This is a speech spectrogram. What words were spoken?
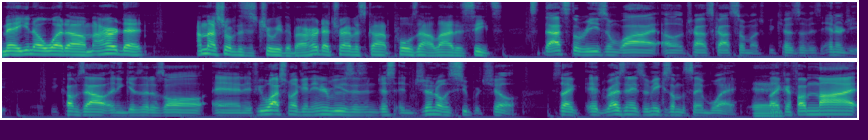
Man, you know what? Um, I heard that. I'm not sure if this is true either, but I heard that Travis Scott pulls out a lot of the seats. That's the reason why I love Travis Scott so much because of his energy. He comes out and he gives it his all. And if you watch him like in interviews and just in general, he's super chill. It's like it resonates with me because I'm the same way. Yeah. Like if I'm not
